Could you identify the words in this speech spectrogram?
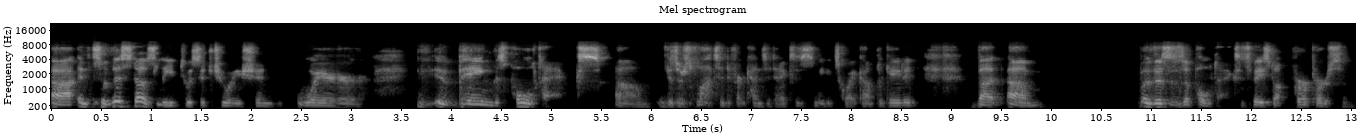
Uh, and so this does lead to a situation where paying this poll tax, um, because there's lots of different kinds of taxes, I it's quite complicated, but um, this is a poll tax. It's based on per person,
